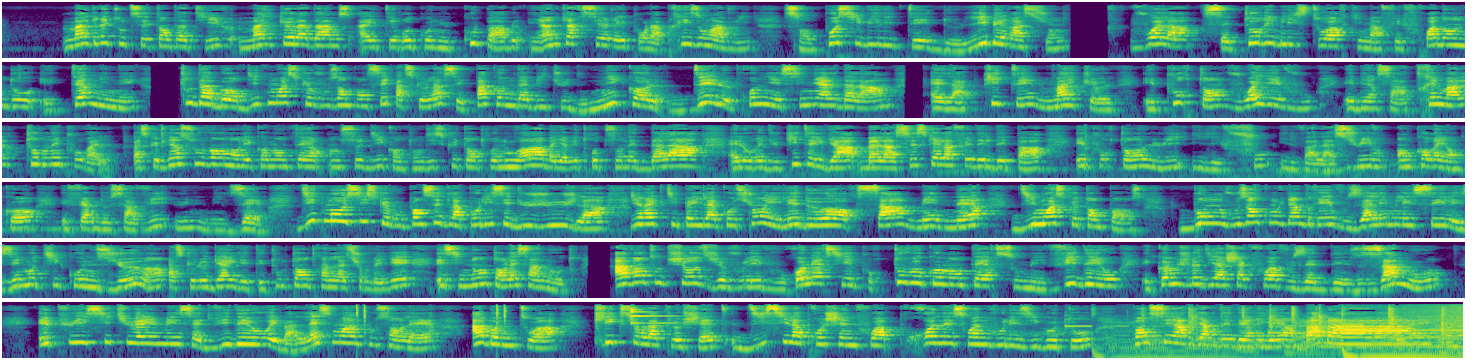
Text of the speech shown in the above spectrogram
Malgré toutes ces tentatives, Michael Adams a été reconnu coupable et incarcéré pour la prison à vie sans possibilité de libération. Voilà, cette horrible histoire qui m'a fait froid dans le dos est terminée. Tout d'abord, dites-moi ce que vous en pensez parce que là, c'est pas comme d'habitude. Nicole, dès le premier signal d'alarme, elle a quitté Michael. Et pourtant, voyez-vous, eh bien, ça a très mal tourné pour elle. Parce que bien souvent, dans les commentaires, on se dit, quand on discute entre nous, ah, bah, il y avait trop de sonnettes d'alarme, elle aurait dû quitter le gars. Bah là, c'est ce qu'elle a fait dès le départ. Et pourtant, lui, il est fou. Il va la suivre encore et encore et faire de sa vie une misère. Dites-moi aussi ce que vous pensez de la police et du juge, là. Direct, il paye la caution et il est dehors. Ça m'énerve. Dis-moi ce que t'en penses. Bon, vous en conviendrez, vous allez me laisser les émoticônes yeux, hein, parce que le gars, il était tout le temps en train de la surveiller, et sinon, t'en laisses un autre. Avant toute chose, je voulais vous remercier pour tous vos commentaires sous mes vidéos, et comme je le dis à chaque fois, vous êtes des amours. Et puis, si tu as aimé cette vidéo, eh ben, laisse-moi un pouce en l'air, abonne-toi, clique sur la clochette. D'ici la prochaine fois, prenez soin de vous les zigotos. Pensez à regarder derrière. Bye bye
